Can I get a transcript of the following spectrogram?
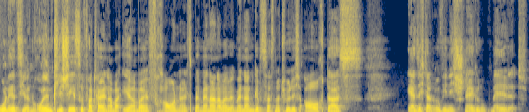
ohne jetzt hier in Rollenklischees zu verteilen, aber eher bei Frauen als bei Männern. Aber bei Männern gibt es das natürlich auch, dass er sich dann irgendwie nicht schnell genug meldet.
